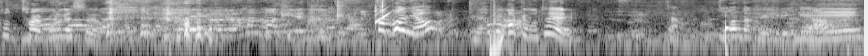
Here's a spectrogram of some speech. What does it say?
저 잘 모르겠어요. 네, 그러면 한 번 기회 드릴게요. 한 번이요? 한 번밖에 못해. 두번 더 기회 드릴게요. 네.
